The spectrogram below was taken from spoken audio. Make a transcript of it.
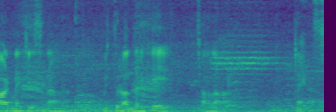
ఆర్గనైజ్ చేసిన మిత్రులందరికీ చాలా థ్యాంక్స్.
